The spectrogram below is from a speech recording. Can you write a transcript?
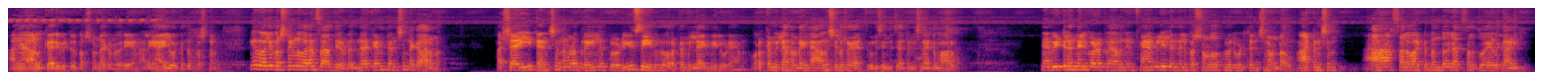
അങ്ങനെ ആൾക്കാർ വീട്ടിൽ പ്രശ്നം ഉണ്ടാക്കൊണ്ട് വരികയാണ്. അല്ലെങ്കിൽ അയൽവക്കത്തെ പ്രശ്നം. ഇങ്ങനത്തെ വലിയ പ്രശ്നങ്ങൾ വരാൻ സാധ്യതയുണ്ട്. ഇതിനൊക്കെയാണ് ടെൻഷന്റെ കാരണം. പക്ഷേ ഈ ടെൻഷൻ നമ്മുടെ ബ്രെയിനിൽ പ്രൊഡ്യൂസ് ചെയ്യുന്നത് ഉറക്കമില്ലായ്മയിലൂടെയാണ്. ഉറക്കമില്ല എന്നുണ്ടെങ്കിൽ ആവശ്യമില്ലാത്ത കാര്യത്തെക്കുറിച്ച് ചിന്തിച്ചാൽ ടെൻഷനായിട്ട് മാറും. ഞാൻ വീട്ടിൽ എന്തെങ്കിലും കുഴപ്പം അറിഞ്ഞു ഫാമിലിയിൽ എന്തെങ്കിലും പ്രശ്നമുള്ളവർക്കും ഒരുപാട് ടെൻഷൻ ഉണ്ടാവും ആ ടെൻഷൻ ആ സ്ഥലമായിട്ട് ബന്ധമില്ലാത്ത സ്ഥലത്തും അയാൾ കാണിക്കും.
